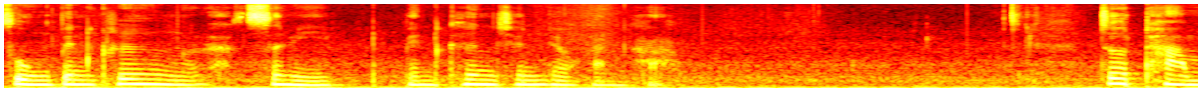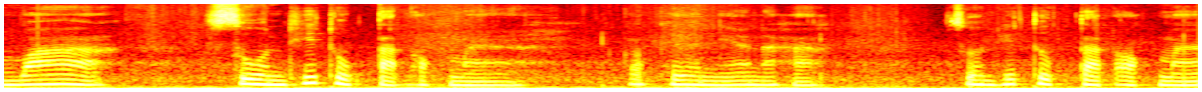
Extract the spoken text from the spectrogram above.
สูงเป็นครึ่ง รัศมีเป็นครึ่งเช่นเดียวกันค่ะ จทย์ถามว่าส่วนที่ถูกตัดออกมา ก็คืออันนี้นะคะ ส่วนที่ถูกตัดออกมา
